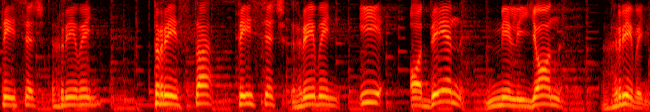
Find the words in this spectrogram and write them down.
тисяч гривень, 300 тисяч гривень і 1 мільйон гривень.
